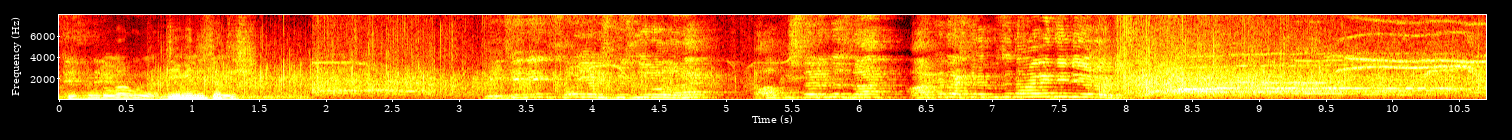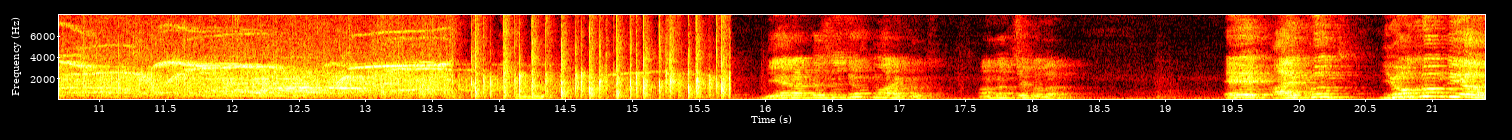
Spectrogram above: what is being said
200 bin dolar mı? ne? DVD satış. Gecenin son yarışmacıları olarak alkışlarınızla arkadaşlarımızı davet ediyoruz. Diğer arkadaşınız yok mu Aykut? Anlatacak olan. Evet Aykut yokum diyor.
